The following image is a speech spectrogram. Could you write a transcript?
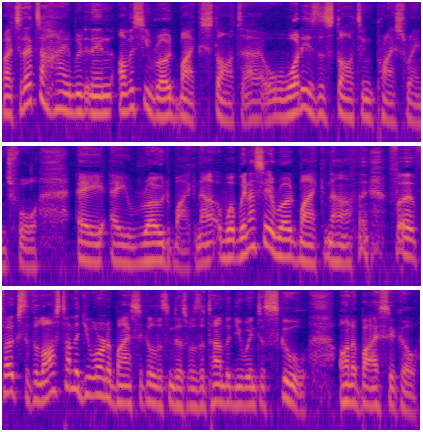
Right, so that's a hybrid. And then obviously, road bike start. Uh, what is the starting price range for a, a road bike? Now, when I say a road bike, now, folks, the last time that you were on a bicycle listening to this was the time that you went to school on a bicycle.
